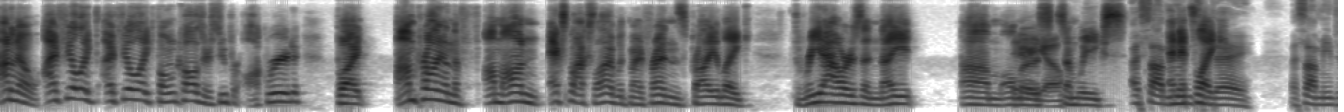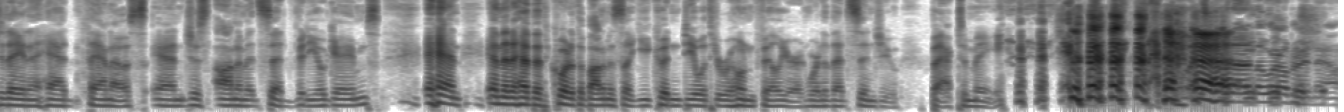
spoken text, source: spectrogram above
I don't know. I feel like I feel like phone calls are super awkward, but I'm probably on the I'm on Xbox Live with my friends probably like three hours a night, um, almost some weeks. I saw a meme And it's like- today. I saw a meme today and it had Thanos and just on him it said video games. And and then it had the quote at the bottom it's like you couldn't deal with your own failure and where did that send you? Back to me. exactly what's going on in the world right now.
